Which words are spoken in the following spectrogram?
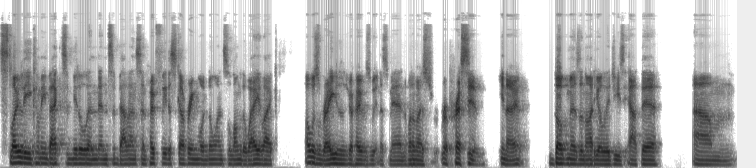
slowly coming back to middle and then to balance, and hopefully discovering more nuance along the way. Like I was raised as a Jehovah's Witness, man, one of the most repressive, you know, dogmas and ideologies out there. Um,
